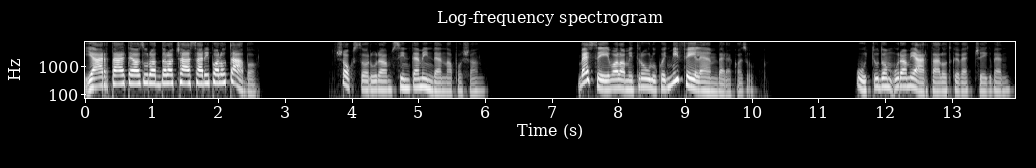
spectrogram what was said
Jártál te az uraddal a császári palotába? Sokszor, uram, szinte mindennaposan. Beszélj valamit róluk, hogy miféle emberek azok. Úgy tudom, uram, jártál ott követségben.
